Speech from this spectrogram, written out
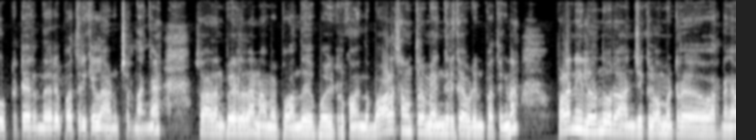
கூப்பிட்டுட்டே இருந்தார். பத்திரிக்கையெல்லாம் அனுப்பிச்சிருந்தாங்க. ஸோ அதன் பேரில் தான் நாம் இப்போ வந்து போயிட்டு இருக்கோம். இந்த பாலசமுத்திரம் எங்கே இருக்குது அப்படின்னு பார்த்தீங்கன்னா பழனியிலிருந்து ஒரு அஞ்சு கிலோமீட்டர் வரணுங்க.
